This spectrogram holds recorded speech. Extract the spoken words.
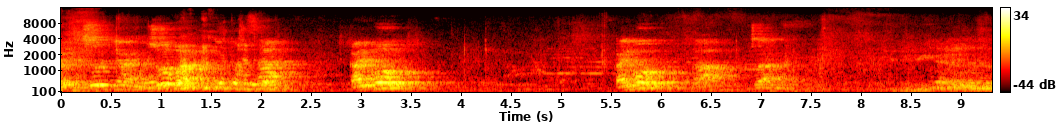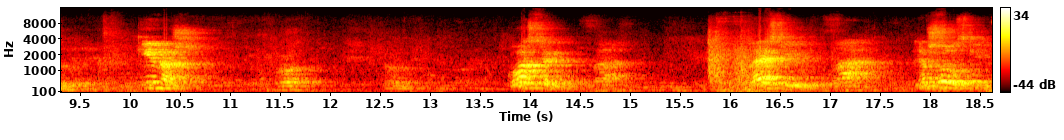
відсутня. Зуба. Кальмов. Кальмов. За. Кінаш. Костин. Леськів. Ляшовський.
